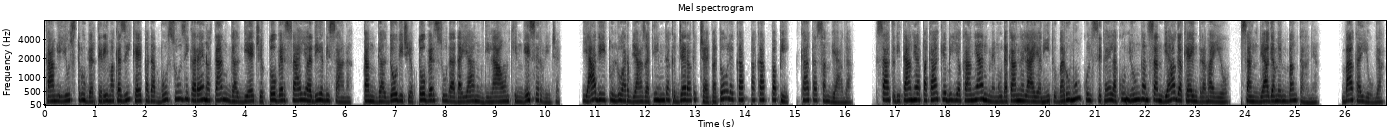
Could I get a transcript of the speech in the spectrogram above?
Kami justru berterima kasih kepada Bu Susi karena tanggal 10 Oktober saya hadir di sana, tanggal 12 Oktober sudah ada yang dilaunching service. Yadi tu luar biasa tindak jerak cepatole KKP, kata Sandiaga. Sat ditanya pakake biyakanyan memudakan nelayan itu baru mungkul setela kunyungan Sandiaga Kendra Mayo, Sandiaga membantanya. Baka Yuga,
